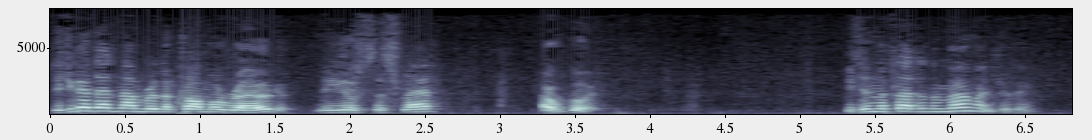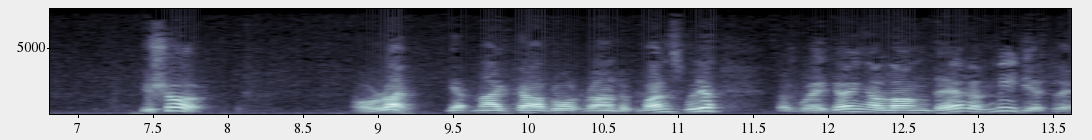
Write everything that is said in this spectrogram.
Did you get that number in the Cromwell Road, the Eustace flat? Oh, good. He's in the flat at the moment, you think? You sure? All right. Get my car brought round at once, will you? Because we're going along there immediately.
